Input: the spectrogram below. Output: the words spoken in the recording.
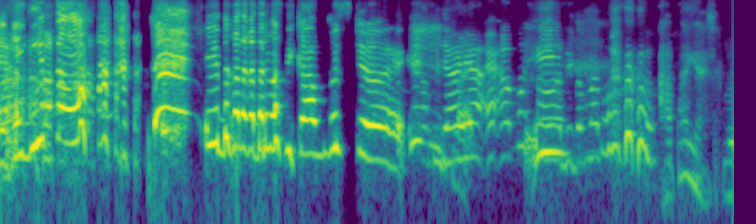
kayak gitu. Itu kata-kata pas di kampus cuy. Jaya. Eh apa kalau di tempat lo apa ya lu?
